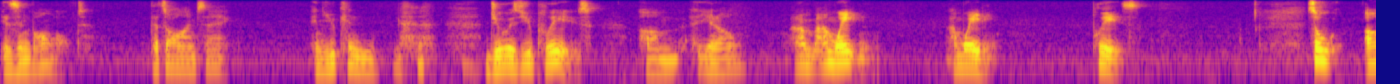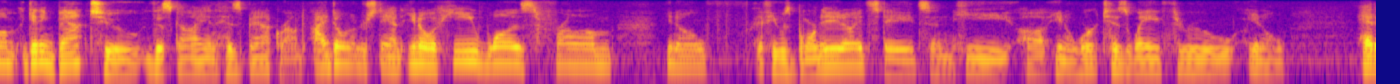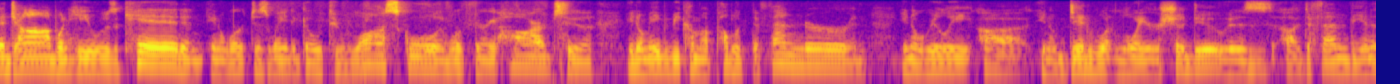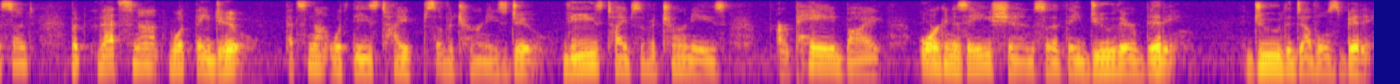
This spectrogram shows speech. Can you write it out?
is involved. That's all I'm saying. And you can do as you please. Um, you know, I'm, I'm waiting. I'm waiting. please. So, um, getting back to this guy and his background, I don't understand. You know, if he was from, you know, if he was born in the United States and he, uh, you know, worked his way through, you know, had a job when he was a kid and you know worked his way to go to law school and worked very hard to you know maybe become a public defender and you know really uh, you know did what lawyers should do is uh, defend the innocent. But that's not what they do. That's not what these types of attorneys do. These types of attorneys are paid by organizations so that they do their bidding do the devil's bidding.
